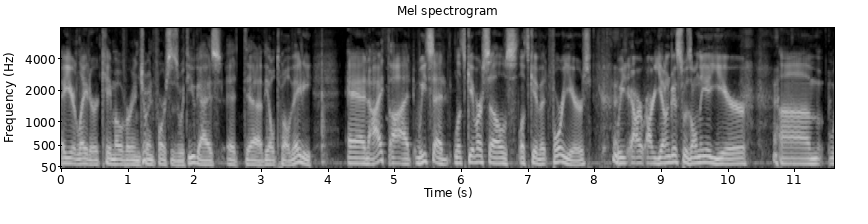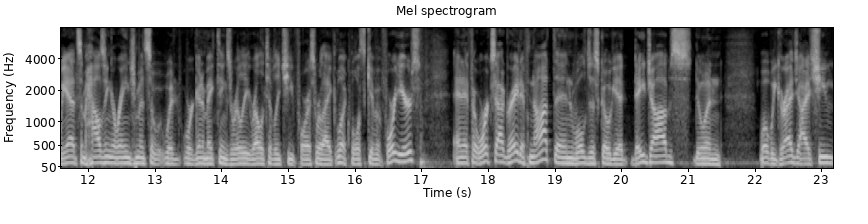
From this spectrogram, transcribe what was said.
a year later came over and joined forces with you guys at uh, the old 1280. And I thought we said, let's give ourselves, let's give it four years. We our, our youngest was only a year. Um, we had some housing arrangements that would, were going to make things really relatively cheap for us. We're like, look, well, let's give it four years, and if it works out great, if not, then we'll just go get day jobs doing what we graduated. She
